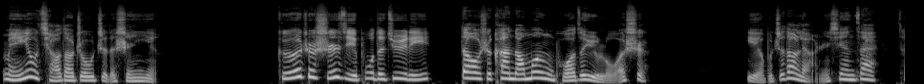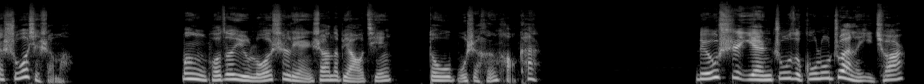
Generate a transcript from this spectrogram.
没有瞧到周芷的身影。隔着十几步的距离，倒是看到孟婆子与罗氏，也不知道两人现在在说些什么。孟婆子与罗氏脸上的表情。都不是很好看。刘氏眼珠子咕噜转了一圈，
